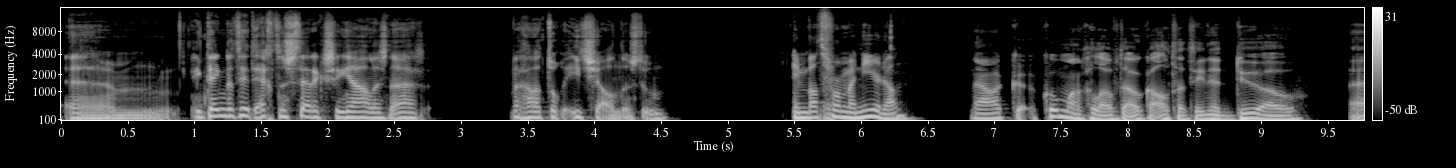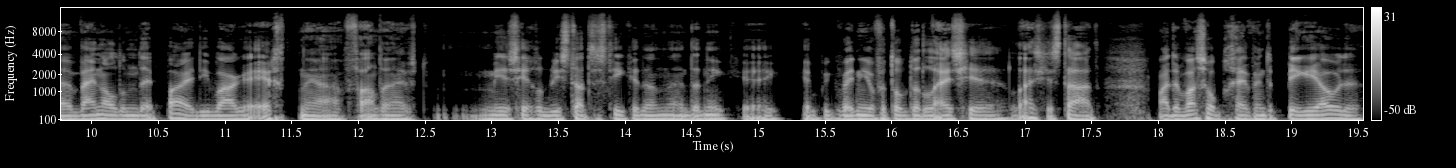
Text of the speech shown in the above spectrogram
Ehm, ik denk dat dit echt een sterk signaal is naar... we gaan het toch ietsje anders doen. In wat voor manier dan? Nou, Koeman geloofde ook altijd in het duo eh Wijnaldum Depay. Die waren echt, nou ja, Vaanten heeft meer zicht op die statistieken dan, eh, dan ik. Eh, Ik, heb, ik weet niet of het op dat lijstje, lijstje staat. Maar er was op een gegeven moment een periode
